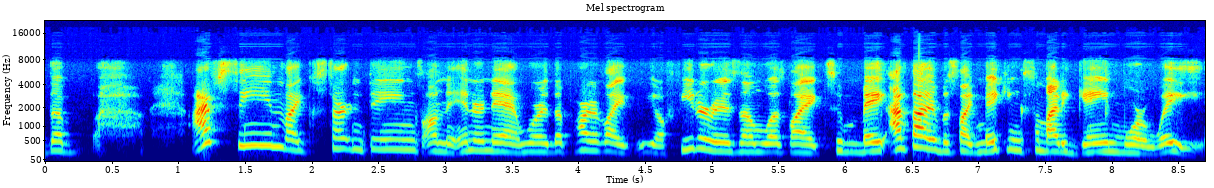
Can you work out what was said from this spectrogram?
the I've seen like certain things on the internet where the part of like you know feederism was like to make I thought it was like making somebody gain more weight.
